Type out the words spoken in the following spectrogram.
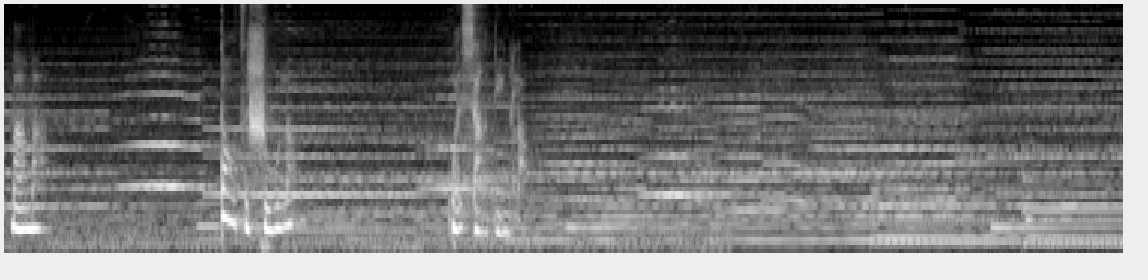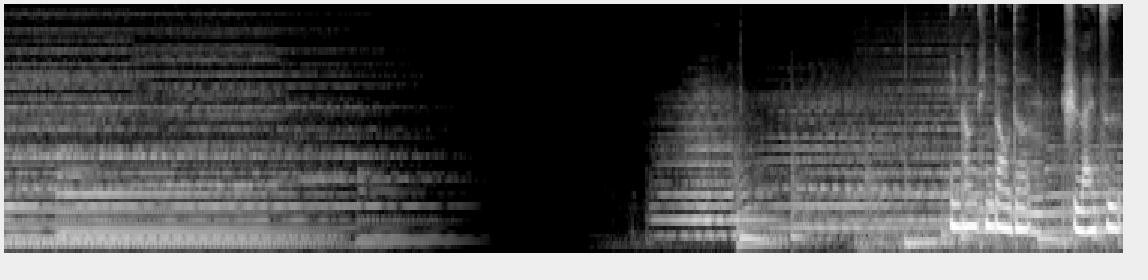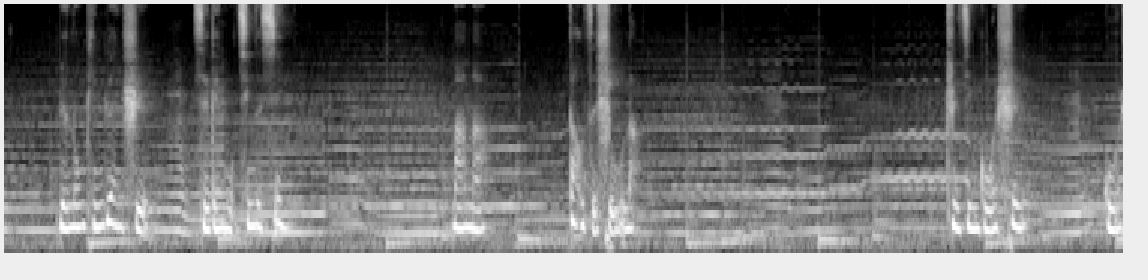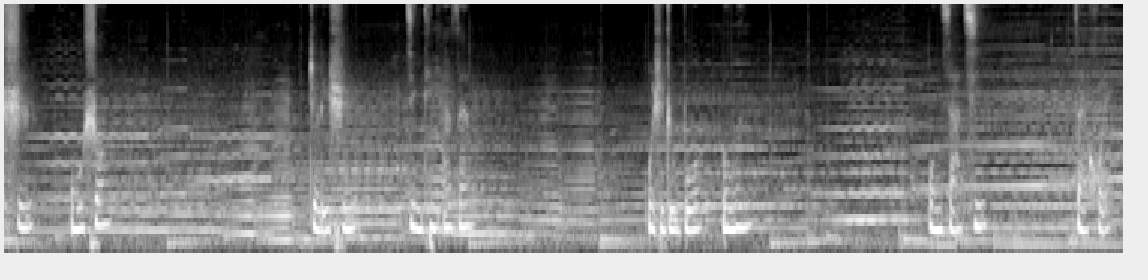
妈妈。稻子熟了，我想您了。您刚听到的是来自袁隆平院士写给母亲的信：“妈妈，稻子熟了，致敬国士，国士无双。”这里是静听 FM，我是主播温温。我们下期再会。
